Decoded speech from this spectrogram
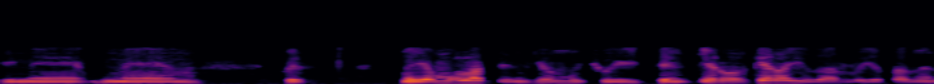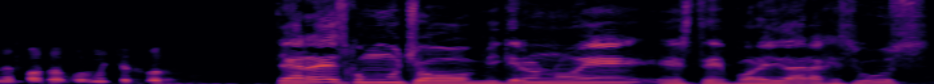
y me, me, me llamó la atención mucho y te- quiero, quiero ayudarlo. Yo también he pasado por muchas cosas. Te agradezco mucho, mi querido Noé, este, por ayudar a Jesús.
